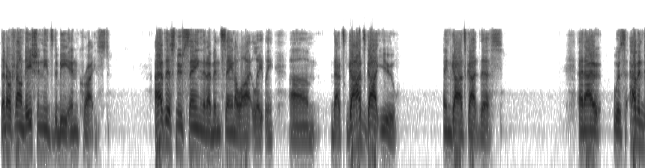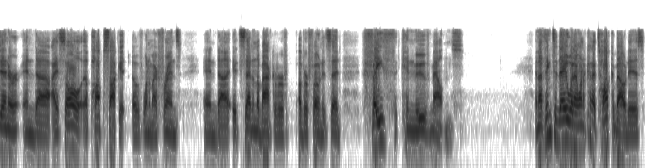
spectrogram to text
That our foundation needs to be in Christ. I have this new saying that I've been saying a lot lately. Um, that's God's got you, and God's got this. And I was having dinner, and uh, I saw a pop socket of one of my friends, and uh, it said on the back of her of her phone, it said, "Faith can move mountains." And I think today what I want to kind of talk about is,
